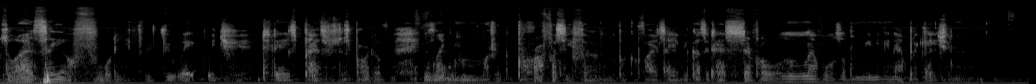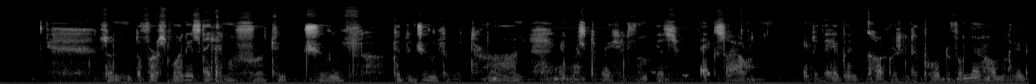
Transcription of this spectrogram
So Isaiah 43 through 8, which today's passage is part of, is like much of the prophecy found in the book of Isaiah because it has several levels of meaning and application. So the first one is they can refer to Jews, to the Jews' return and restoration from Israel exile after they had been conquered and deported from their homeland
